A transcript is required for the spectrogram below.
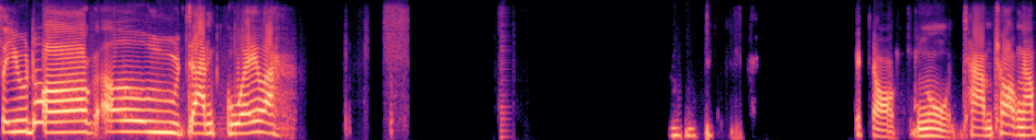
ซิลทองเอ้าจานกล้วยว่ะ กระจอกโง่ชามชอบงับ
